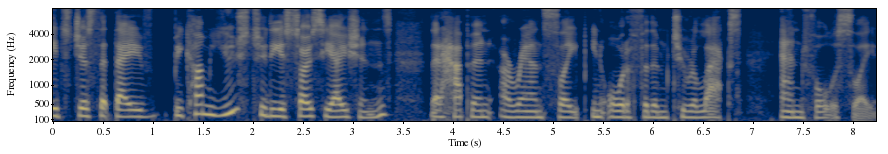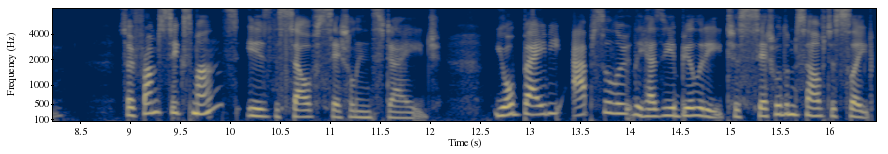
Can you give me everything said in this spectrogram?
it's just that they've become used to the associations that happen around sleep in order for them to relax and fall asleep. So, from six months is the self settling stage. Your baby absolutely has the ability to settle themselves to sleep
